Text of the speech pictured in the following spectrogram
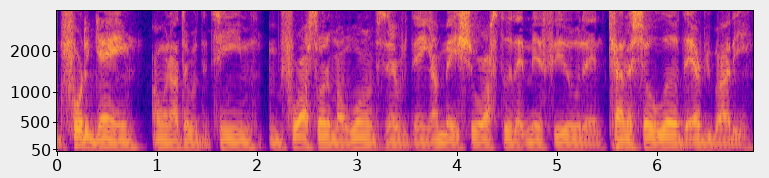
before the game, I went out there with the team. And before I started my warm-ups and everything, I made sure I stood at midfield and kind of show love to everybody.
